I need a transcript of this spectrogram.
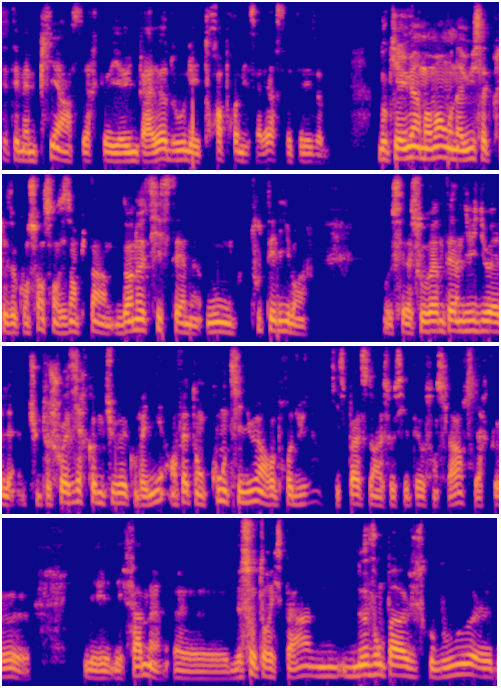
C'était même pire, hein. c'est-à-dire qu'il y a eu une période où les trois premiers salaires c'était les hommes. Donc il y a eu un moment où on a eu cette prise de conscience en se disant putain, dans notre système où tout est libre, où c'est la souveraineté individuelle, tu peux choisir comme tu veux et compagnie, en fait on continue à reproduire ce qui se passe dans la société au sens large, c'est-à-dire que les, femmes euh, ne s'autorisent pas, ne vont pas jusqu'au bout, euh,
